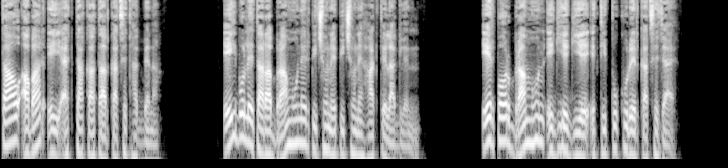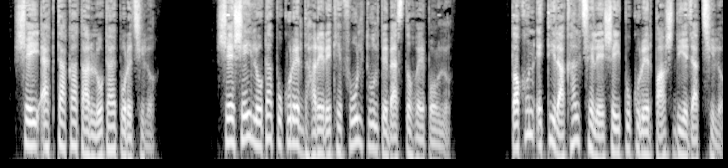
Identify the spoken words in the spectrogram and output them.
তাও আবার এই এক টাকা তার কাছে থাকবে না। এই বলে তারা ব্রাহ্মণের পিছনে পিছনে হাঁটতে লাগলেন। এরপর ব্রাহ্মণ এগিয়ে গিয়ে একটি পুকুরের কাছে যায়। সেই এক টাকা তার লোটায় পড়েছিল। সে সেই লোটা পুকুরের ধারে রেখে ফুল তুলতে ব্যস্ত হয়ে পড়ল। তখন একটি রাখাল ছেলে সেই পুকুরের পাশ দিয়ে যাচ্ছিল।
